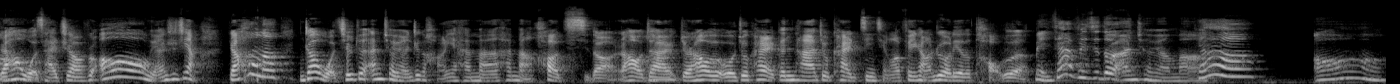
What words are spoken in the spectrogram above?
然后我才知道说哦原来是这样。然后呢，你知道我其实对安全员这个行业还蛮还蛮好奇的。然后我就就然后我就开始跟他就开始进行了非常热烈的讨论。每架飞机都有安全员吗？呀。哦。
